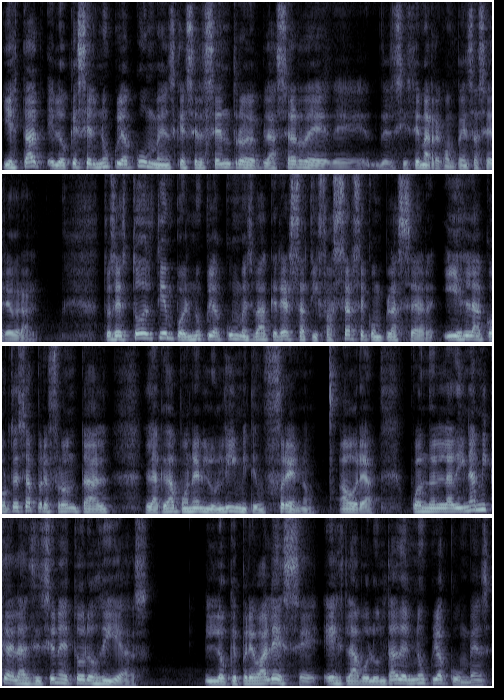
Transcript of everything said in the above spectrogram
y está lo que es el núcleo accumbens, que es el centro de placer del sistema de recompensa cerebral. Entonces todo el tiempo el núcleo accumbens va a querer satisfacerse con placer y es la corteza prefrontal la que va a ponerle un límite, un freno. Ahora, cuando en la dinámica de las decisiones de todos los días lo que prevalece es la voluntad del núcleo accumbens,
